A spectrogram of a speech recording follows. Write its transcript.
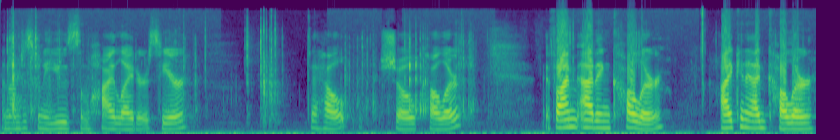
and I'm just going to use some highlighters here to help show color. If I'm adding color, I can add color,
